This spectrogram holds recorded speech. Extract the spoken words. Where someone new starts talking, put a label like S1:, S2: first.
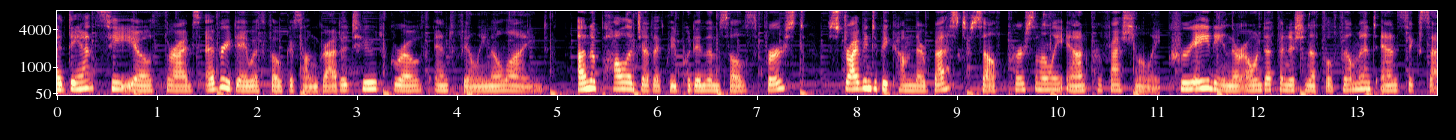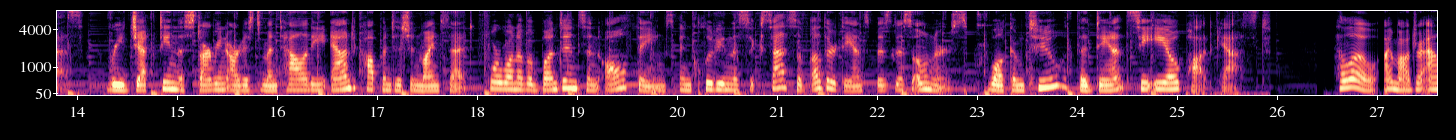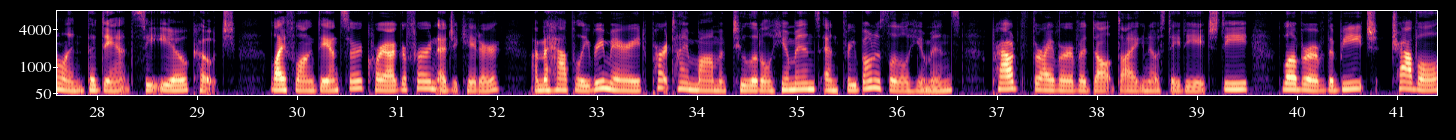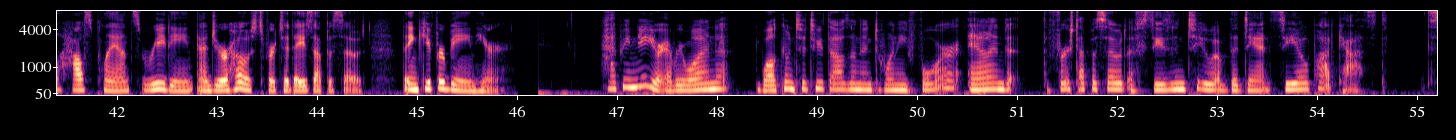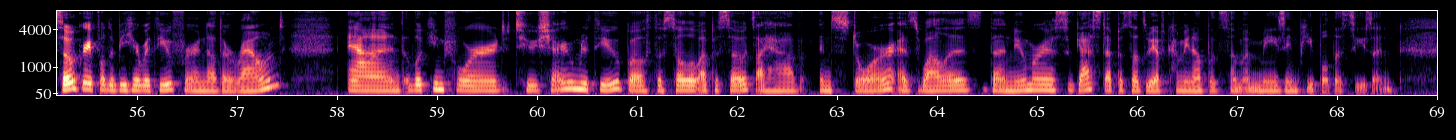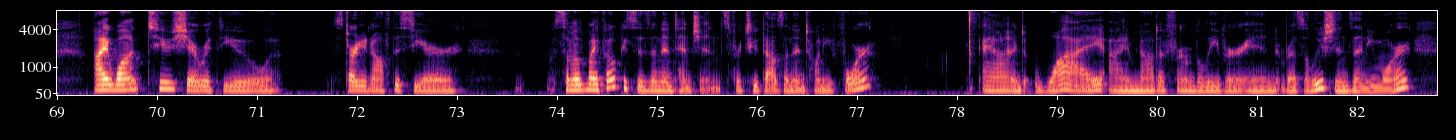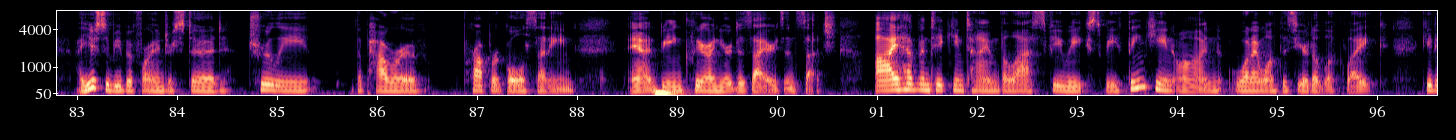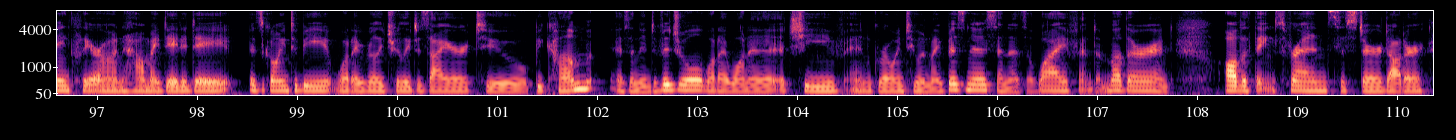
S1: A dance CEO thrives every day with focus on gratitude, growth, and feeling aligned, unapologetically putting themselves first, striving to become their best self personally and professionally, creating their own definition of fulfillment and success, rejecting the starving artist mentality and competition mindset for one of abundance in all things, including the success of other dance business owners. Welcome to the Dance CEO Podcast.
S2: Hello, I'm Audra Allen, the Dance CEO Coach lifelong dancer, choreographer, and educator. I'm a happily remarried, part time mom of two little humans and three bonus little humans, proud thriver of adult diagnosed ADHD, lover of the beach, travel, houseplants, reading, and your host for today's episode. Thank you for being here.
S1: Happy New Year, everyone. Welcome to 2024 and the first episode of season two of the Dance CEO podcast. So grateful to be here with you for another round and looking forward to sharing with you both the solo episodes I have in store as well as the numerous guest episodes we have coming up with some amazing people this season. I want to share with you, starting off this year, some of my focuses and intentions for 2024 and why I am not a firm believer in resolutions anymore. I used to be before I understood truly the power of proper goal setting and being clear on your desires and such. I have been taking time the last few weeks to be thinking on what I want this year to look like, getting clear on how my day to day is going to be, what I really truly desire to become as an individual, what I want to achieve and grow into in my business and as a wife and a mother and all the things friend, sister, daughter.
